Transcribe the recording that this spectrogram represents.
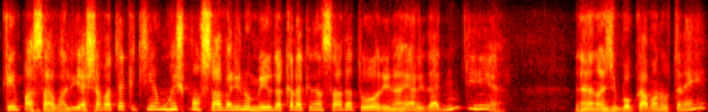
quem passava ali achava até que tinha um responsável ali no meio daquela criançada toda, e na realidade não tinha. Né? Nós embocava no trem,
